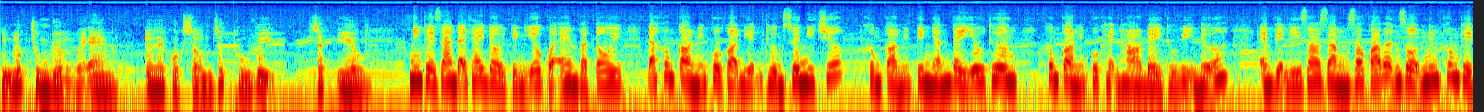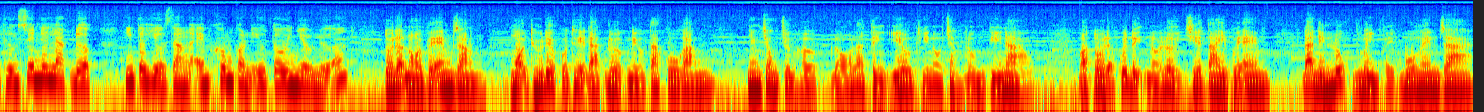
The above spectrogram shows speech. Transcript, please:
Những lúc chung đường với em, tôi thấy cuộc sống rất thú vị, rất yêu. Nhưng thời gian đã thay đổi tình yêu của em và tôi. Đã không còn những cuộc gọi điện thường xuyên như trước, Không còn những tin nhắn đầy yêu thương, Không còn những cuộc hẹn hò đầy thú vị nữa. Em viện lý do rằng do quá bận rộn nên không thể thường xuyên liên lạc được, Nhưng tôi hiểu rằng em không còn yêu tôi nhiều nữa. Tôi đã nói với em rằng mọi thứ đều có thể đạt được nếu ta cố gắng, Nhưng trong trường hợp đó là tình yêu thì nó chẳng đúng tí nào. Và tôi đã quyết định nói lời chia tay với em. Đã đến lúc mình phải buông em ra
